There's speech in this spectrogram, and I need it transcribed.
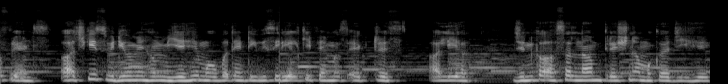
फ्रेंड्स आज की इस वीडियो में हम ये है मोहब्बतें टीवी सीरियल की फ़ेमस एक्ट्रेस आलिया, जिनका असल नाम कृष्णा मुखर्जी है।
